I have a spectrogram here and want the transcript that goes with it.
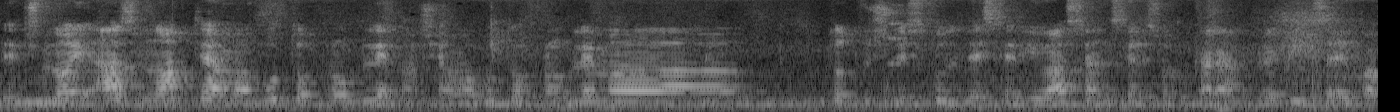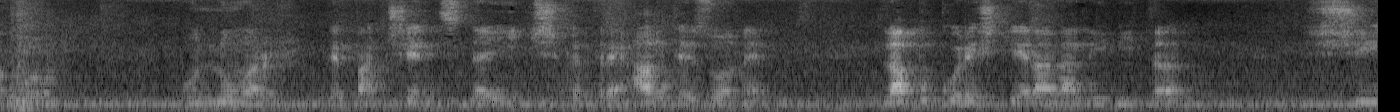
Deci noi azi noapte am avut o problemă și am avut o problemă totuși destul de serioasă, în sensul în care am trebuit să evacuăm un număr de pacienți de aici către alte zone. La București era la limită și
